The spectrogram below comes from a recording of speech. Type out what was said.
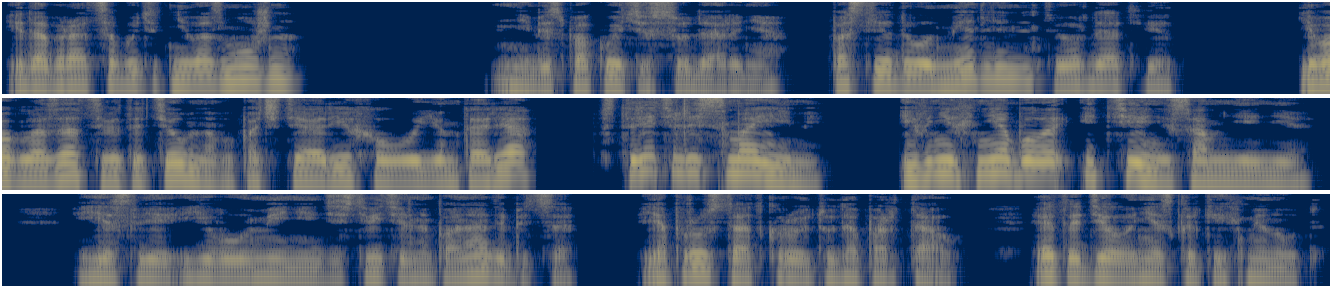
и добраться будет невозможно. — Не беспокойтесь, сударыня, — последовал медленный твердый ответ. Его глаза цвета темного, почти орехового янтаря встретились с моими, и в них не было и тени сомнения. Если его умение действительно понадобится, я просто открою туда портал. Это дело нескольких минут.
